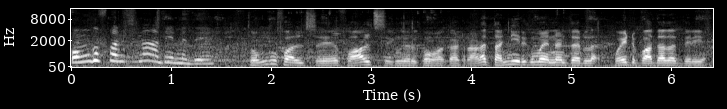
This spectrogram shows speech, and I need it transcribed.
கொங்கு ஃபால்ஸ்னா அது என்னது? தொங்கு ஃபால்ஸு ஃபால்ஸ் இங்கே இருக்குமா காட்டுறோம் ஆனால் தண்ணி இருக்குமா என்னன்னு தெரில போயிட்டு பார்த்தா தான் தெரியும்.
